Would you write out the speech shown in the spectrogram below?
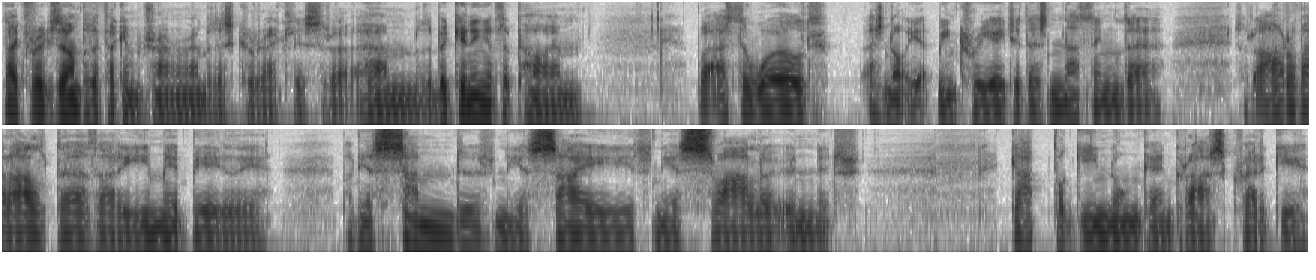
Like, for example, if I can try and remember this correctly, sort of, um, the beginning of the poem, well, as the world has not yet been created. There's nothing there. Sort of arfar alda þar í mig byggði. Bara nýja sandur, nýja sær, nýja svala unnir. Gap og gínung en graskvergi.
